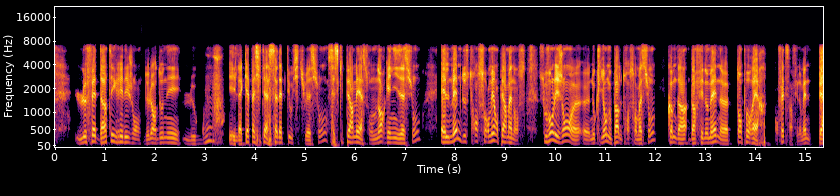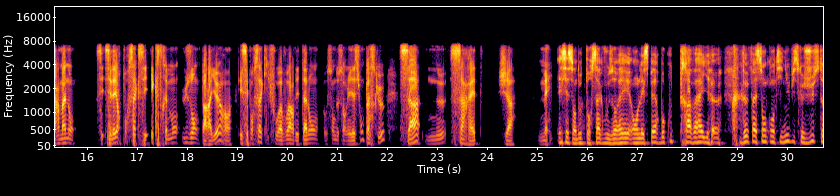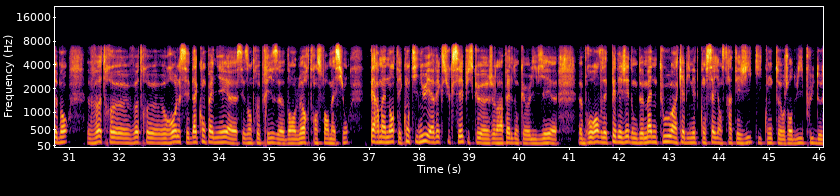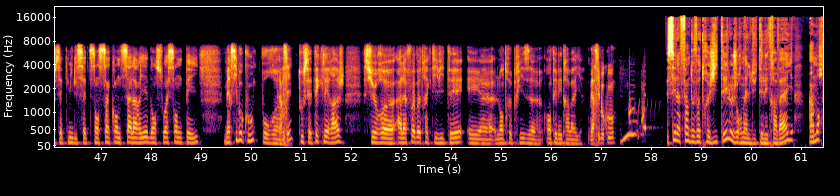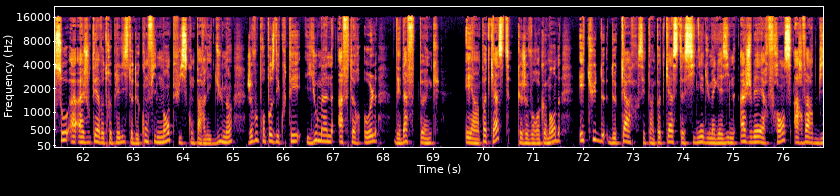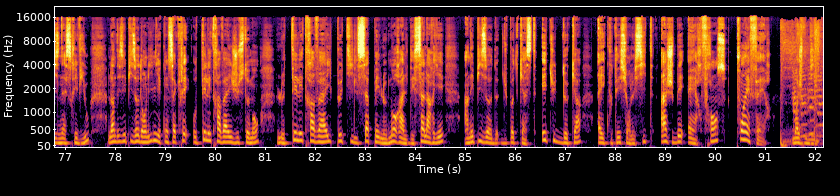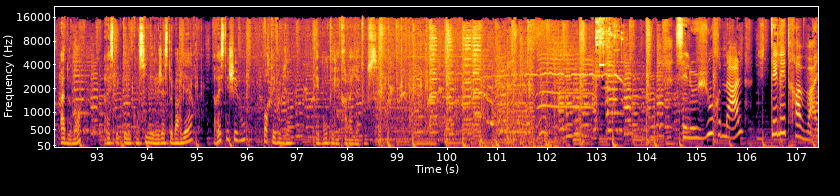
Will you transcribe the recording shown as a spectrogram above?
le fait d'intégrer des gens, de leur donner le goût et la capacité à s'adapter aux situations, c'est ce qui permet à son organisation elle-même de se transformer en permanence. Souvent, les gens, euh, euh, nos clients nous parlent de transformation comme d'un phénomène euh, temporaire. En fait, c'est un phénomène permanent. C'est d'ailleurs pour ça que c'est extrêmement usant par ailleurs, et c'est pour ça qu'il faut avoir des talents au centre de son organisation, parce que ça ne s'arrête jamais. Et c'est sans doute pour ça que vous aurez, on l'espère, beaucoup de travail euh, de façon continue, puisque justement, votre, euh, rôle, c'est d'accompagner euh, ces entreprises dans leur transformation permanente et continue et avec succès, puisque euh, je le rappelle, donc euh, Olivier euh, Brouhan, vous êtes PDG donc de Mantou, un cabinet de conseil en stratégie qui compte aujourd'hui plus de 7750 salariés dans 60 pays. Merci beaucoup pour tout cet éclairage sur à la fois votre activité et l'entreprise en télétravail. Merci beaucoup. C'est la fin de votre JT, le journal du télétravail. Un morceau à ajouter à votre playlist de confinement, puisqu'on parlait d'humain. Je vous propose d'écouter Human After All des Daft Punk. et un podcast que je vous recommande, Études de cas. C'est un podcast signé du magazine HBR France, Harvard Business Review. L'un des épisodes en ligne est consacré au télétravail justement. Le télétravail peut-il saper le moral des salariés? Un épisode du podcast Études de cas à écouter sur le site hbrfrance.fr. Moi je vous dis à demain. Respectez les consignes et les gestes barrières. Restez chez vous, portez-vous bien et bon télétravail à tous. C'est le journal du télétravail.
